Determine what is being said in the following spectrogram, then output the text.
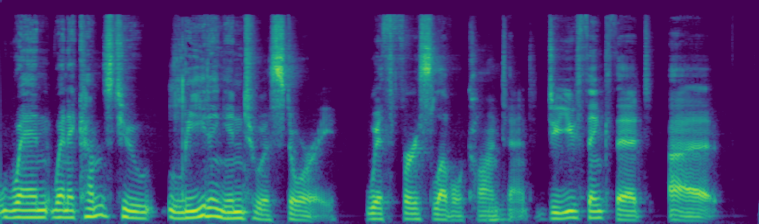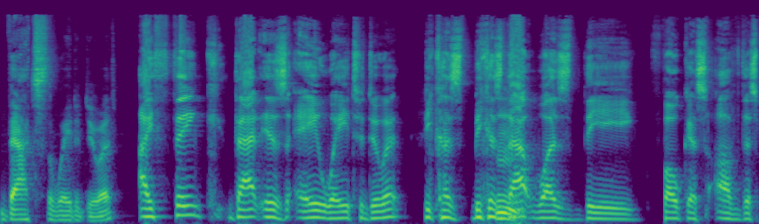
when when it comes to leading into a story with first level content, do you think that uh, that's the way to do it? I think that is a way to do it because because mm. that was the focus of this.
